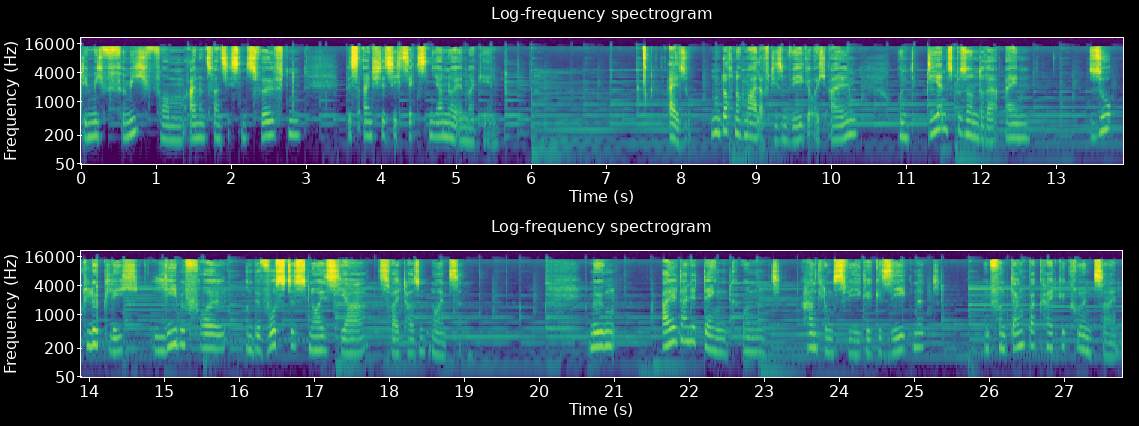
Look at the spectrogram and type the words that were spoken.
die mich für mich vom 21.12 bis einschließlich 6. Januar immer gehen. Also, nun doch nochmal auf diesem Wege euch allen und dir insbesondere ein so glücklich, liebevoll und bewusstes neues Jahr 2019. Mögen all deine Denk- und Handlungswege gesegnet und von Dankbarkeit gekrönt sein.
